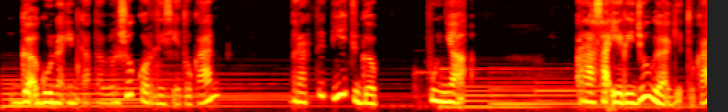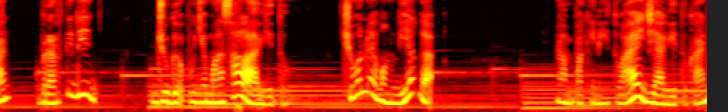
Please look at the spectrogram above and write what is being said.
gak gunain kata bersyukur di situ kan. Berarti dia juga punya rasa iri juga gitu kan. Berarti dia juga punya masalah gitu. Cuman memang dia nggak nampakin itu aja gitu kan.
